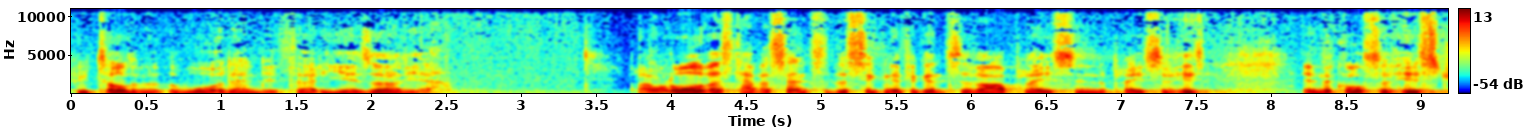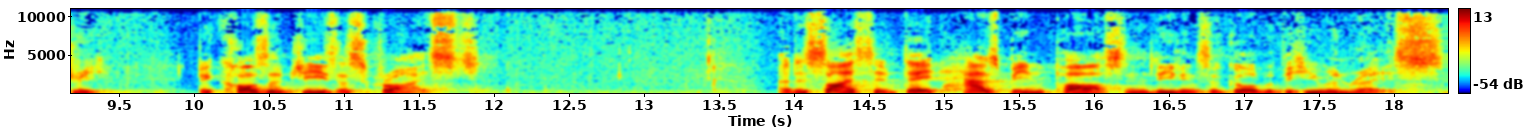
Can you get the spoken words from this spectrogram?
who told him that the war had ended 30 years earlier. I want all of us to have a sense of the significance of our place in the place of his, in the course of history. Because of Jesus Christ, a decisive date has been passed in the dealings of God with the human race.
